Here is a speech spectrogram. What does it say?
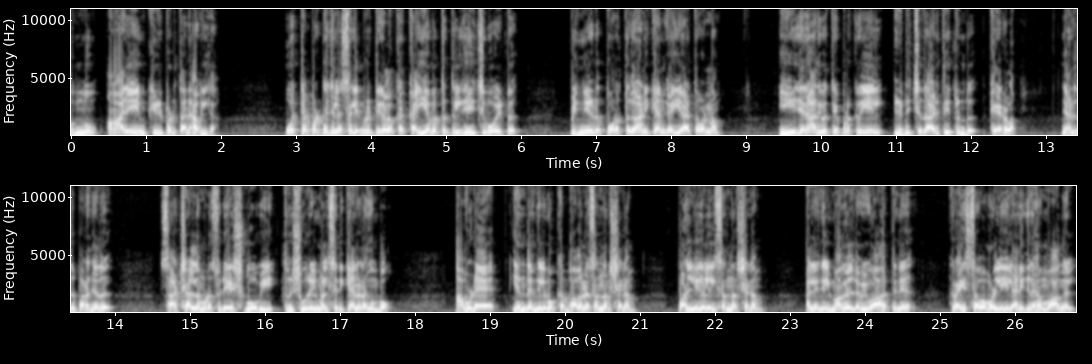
ഒന്നും ആരെയും കീഴ്പ്പെടുത്താനാവില്ല. ഒറ്റപ്പെട്ട ചില സെലിബ്രിറ്റികളൊക്കെ കയ്യബദ്ധത്തിൽ ജയിച്ചു പോയിട്ട് പിന്നീട് പുറത്ത് കാണിക്കാൻ കഴിയാത്തവണ്ണം ഈ ജനാധിപത്യ പ്രക്രിയയിൽ ഇടിച്ചു താഴ്ത്തിയിട്ടുണ്ട് കേരളം. ഞാനിത് പറഞ്ഞത് സാക്ഷാൽ നമ്മുടെ സുരേഷ് ഗോപി തൃശ്ശൂരിൽ മത്സരിക്കാനിറങ്ങുമ്പോൾ അവിടെ എന്തെങ്കിലുമൊക്കെ ഭവന സന്ദർശനം പള്ളികളിൽ സന്ദർശനം അല്ലെങ്കിൽ മകളുടെ വിവാഹത്തിന് ക്രൈസ്തവ പള്ളിയിൽ അനുഗ്രഹം വാങ്ങൽ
